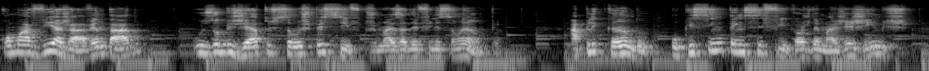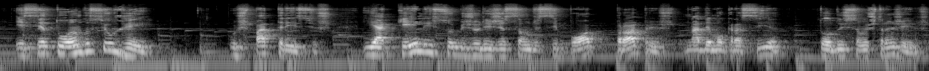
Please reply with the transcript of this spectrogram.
como havia já aventado, os objetos são específicos, mas a definição é ampla. Aplicando o que se intensifica aos demais regimes, excetuando-se o rei, os patrícios e aqueles sob jurisdição de si próprios, na democracia, todos são estrangeiros.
